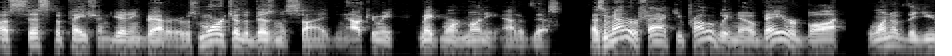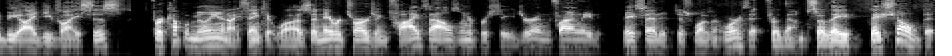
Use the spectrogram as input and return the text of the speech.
assist the patient getting better. It was more to the business side and how can we make more money out of this. As a matter of fact, you probably know Bayer bought one of the UBI devices for a couple million, I think it was, and they were charging five thousand a procedure. And finally, they said it just wasn't worth it for them, so they they shelved it.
